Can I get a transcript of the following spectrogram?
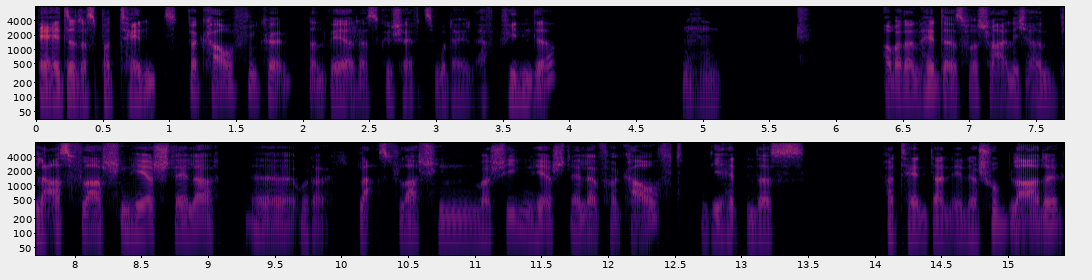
er hätte das Patent verkaufen können, dann wäre das Geschäftsmodell Erfinder. Mhm. Aber dann hätte er es wahrscheinlich an Glasflaschenhersteller äh, oder Glasflaschenmaschinenhersteller verkauft. Die hätten das Patent dann in der Schublade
